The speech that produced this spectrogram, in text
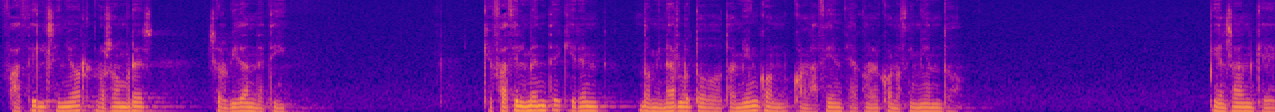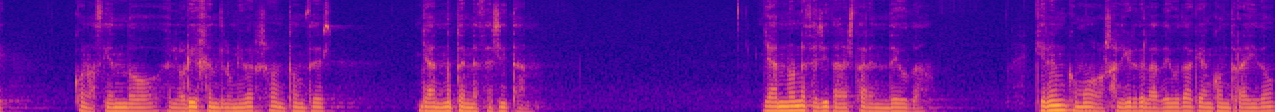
fácil, Señor, los hombres se olvidan de ti. Que fácilmente quieren dominarlo todo, también con, con la ciencia, con el conocimiento. Piensan que conociendo el origen del universo, entonces ya no te necesitan ya no necesitan estar en deuda. Quieren como salir de la deuda que han contraído.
